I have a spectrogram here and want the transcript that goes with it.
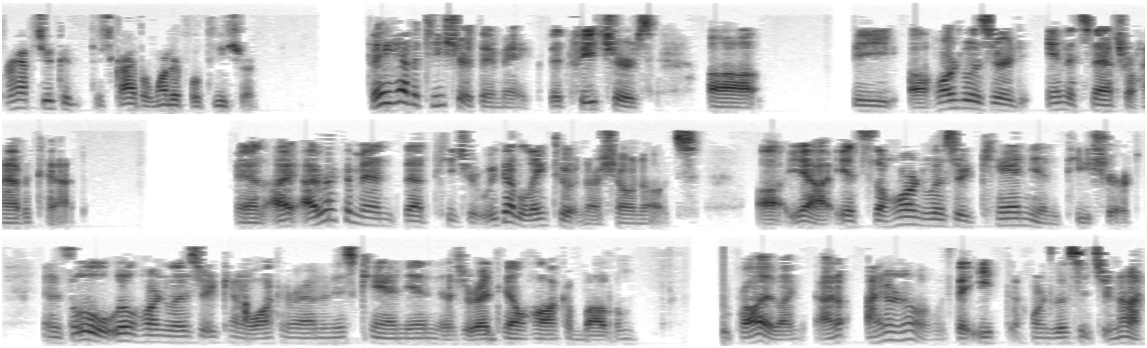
Perhaps you could describe a wonderful T-shirt. They have a T-shirt they make that features uh, the uh, horned lizard in its natural habitat, and I, I recommend that T-shirt. We've got a link to it in our show notes. uh, yeah, it's the Horned Lizard Canyon T-shirt, and it's a little little horned lizard kind of walking around in this canyon. There's a red-tailed hawk above him. Probably like I don't I don't know if they eat the horned lizards or not.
